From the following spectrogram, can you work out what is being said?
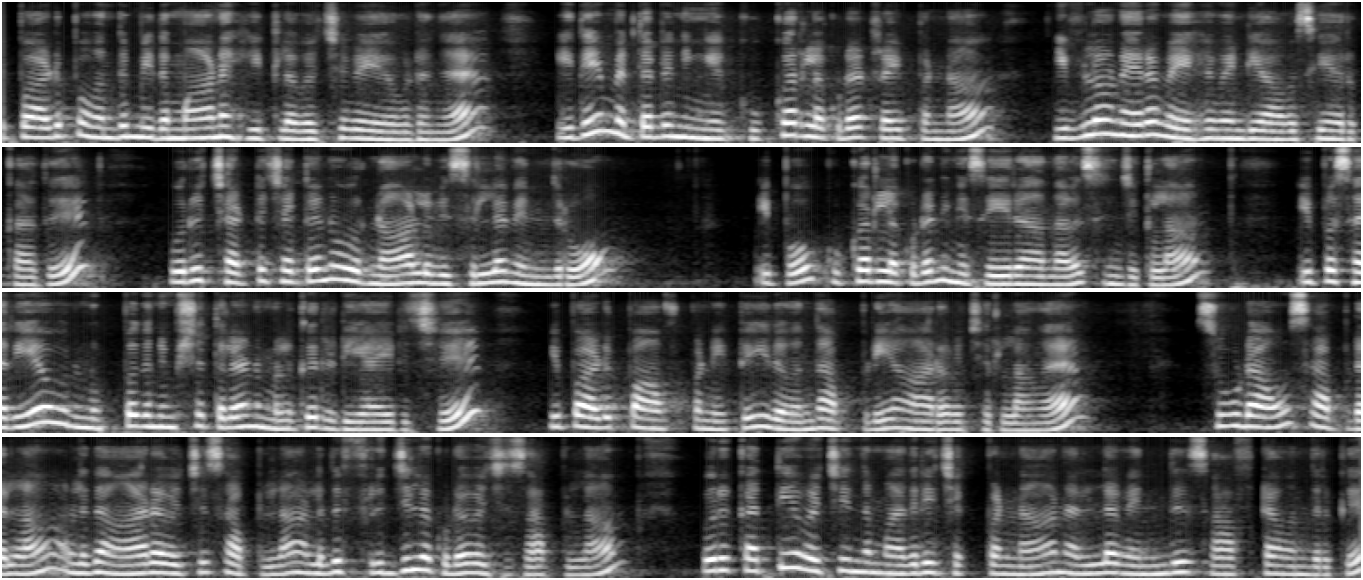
இப்போ அடுப்பை வந்து மிதமான ஹீட்டில் வச்சு வேக விடுங்க. இதே மெத்தடை நீங்கள் குக்கரில் கூட ட்ரை பண்ணால் இவ்வளோ நேரம் வேக வேண்டிய அவசியம் இருக்காது. ஒரு சட்டு சட்டுன்னு ஒரு நாலு விசிலில் வெந்துடும் இப்போது குக்கரில் கூட நீங்கள் செய்கிறா இருந்தாலும் செஞ்சுக்கலாம். இப்போ சரியாக ஒரு முப்பது நிமிஷத்தில் நம்மளுக்கு ரெடி ஆயிடுச்சு. இப்போ அடுப்பை ஆஃப் பண்ணிவிட்டு இதை வந்து அப்படியே ஆற வச்சிடலாங்க. சூடாகவும் சாப்பிடலாம் அல்லது ஆற வச்சு சாப்பிட்லாம் அல்லது ஃப்ரிட்ஜில் கூட வச்சு சாப்பிட்லாம். ஒரு கத்தியை வச்சு இந்த மாதிரி செக் பண்ணால் நல்லா வெந்து சாஃப்டாக வந்திருக்கு.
